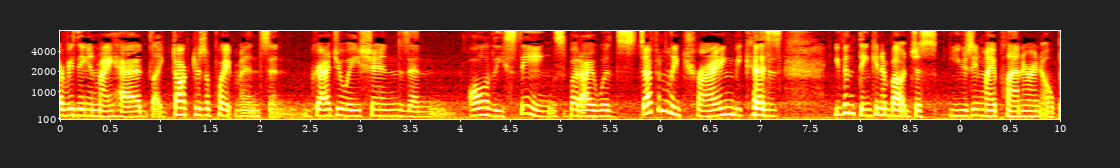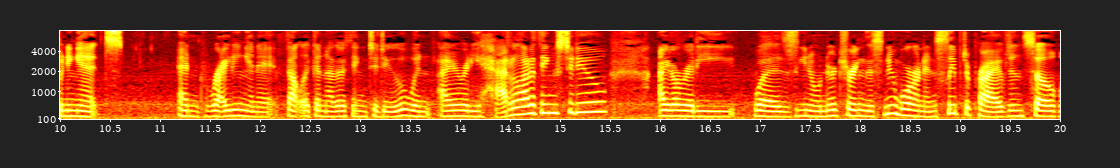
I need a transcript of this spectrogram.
everything in my head, like doctor's appointments and graduations and all of these things. But I was definitely trying because even thinking about just using my planner and opening it and writing in it felt like another thing to do when I already had a lot of things to do. I already was, you know, nurturing this newborn and sleep deprived. And so,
